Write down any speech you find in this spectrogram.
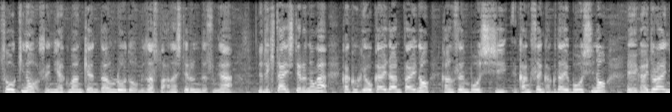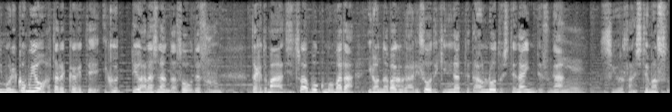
早期の1200万件ダウンロードを目指すと話してるんですがで期待しているのが各業界団体の感染防止感染拡大防止の、えー、ガイドラインに盛り込むよう働きかけていくっていう話なんだそうです。はい。だけどまあ実は僕もまだいろんなバグがありそうで気になってダウンロードしてないんですが、えー、杉浦さんしてます？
